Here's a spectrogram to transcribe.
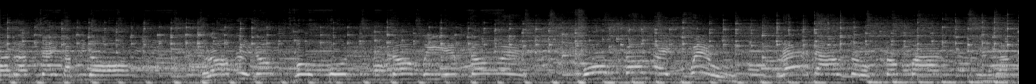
มารับใจกับพี่น้องพร้อมด้วยน้องโคกุลน้องบีเอ็มน้องไอ้โฟงน้องไอ้เวลและดาวตลกน้องบาน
